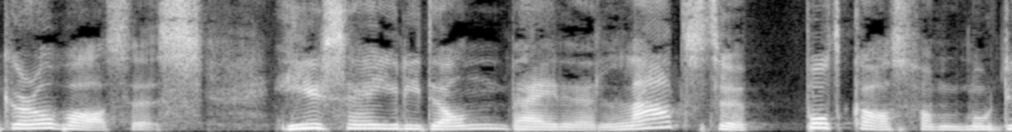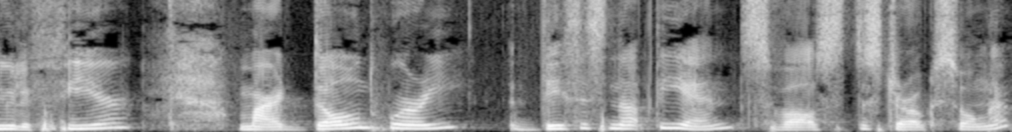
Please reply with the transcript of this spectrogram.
girl bosses, hier zijn jullie dan bij de laatste podcast van module 4. Maar don't worry, this is not the end, zoals de Strokes zongen.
